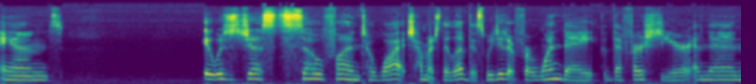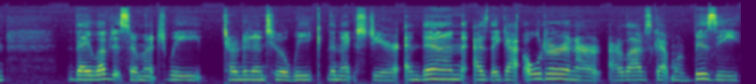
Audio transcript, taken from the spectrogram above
and it was just so fun to watch how much they loved us. We did it for one day the first year, and then they loved it so much we turned it into a week the next year. And then as they got older and our, our lives got more busy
